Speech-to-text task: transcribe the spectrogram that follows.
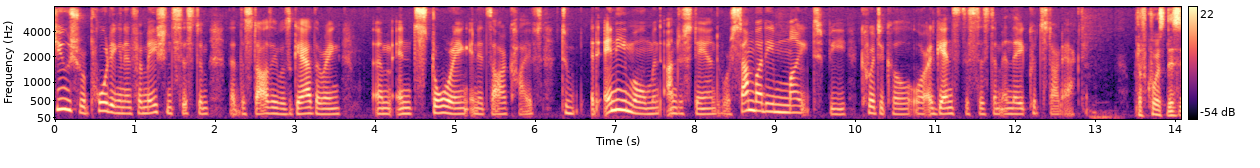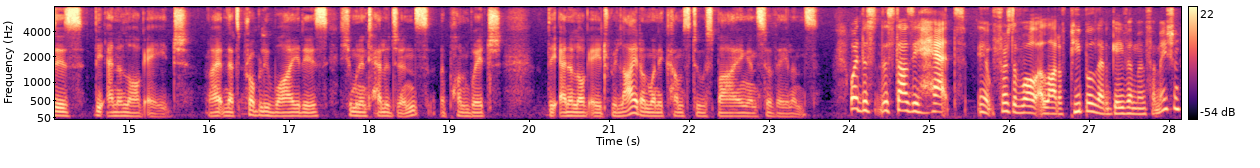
huge reporting and information system that the Stasi was gathering um, and storing in its archives to at any moment understand where somebody might be critical or against the system and they could start acting. But of course this is the analog age, right? And that's probably why it is human intelligence upon which the analog age relied on when it comes to spying and surveillance. Well, the, the Stasi had, you know, first of all, a lot of people that gave them information.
